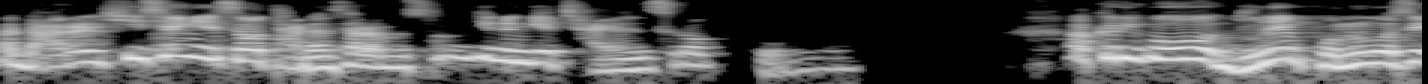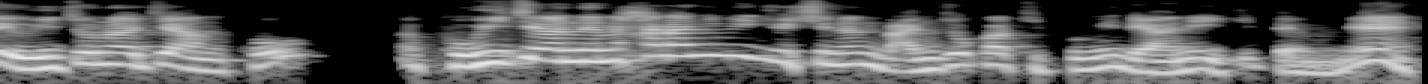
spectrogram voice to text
아, 나를 희생해서 다른 사람을 섬기는 게 자연스럽고 아 그리고 눈에 보는 것에 의존하지 않고 보이지 않는 하나님이 주시는 만족과 기쁨이 내 안에 있기 때문에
